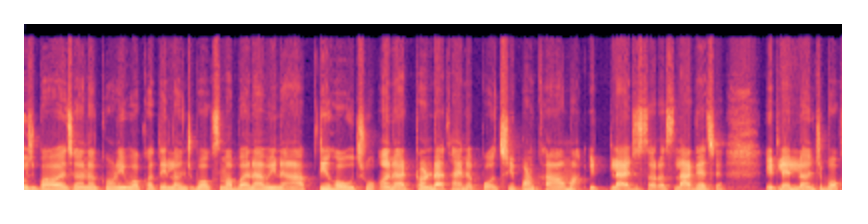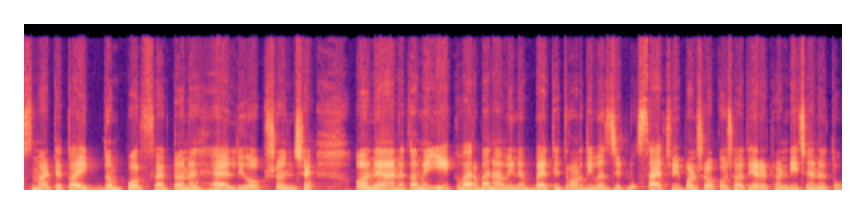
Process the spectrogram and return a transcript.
જ ભાવે છે અને ઘણી વખતે લંચ બોક્સમાં બનાવીને આપતી હોઉં છું અને આ ઠંડા થાય ને પછી પણ ખાવામાં એટલા જ સરસ લાગે છે. એટલે લંચ બોક્સ માટે તો આ એકદમ પરફેક્ટ અને હેલ્ધી ઓપ્શન છે. અને આને તમે એકવાર બનાવીને બેથી ત્રણ દિવસ જેટલું સાચવી પણ શકો છો. અત્યારે ઠંડી છે ને તો.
